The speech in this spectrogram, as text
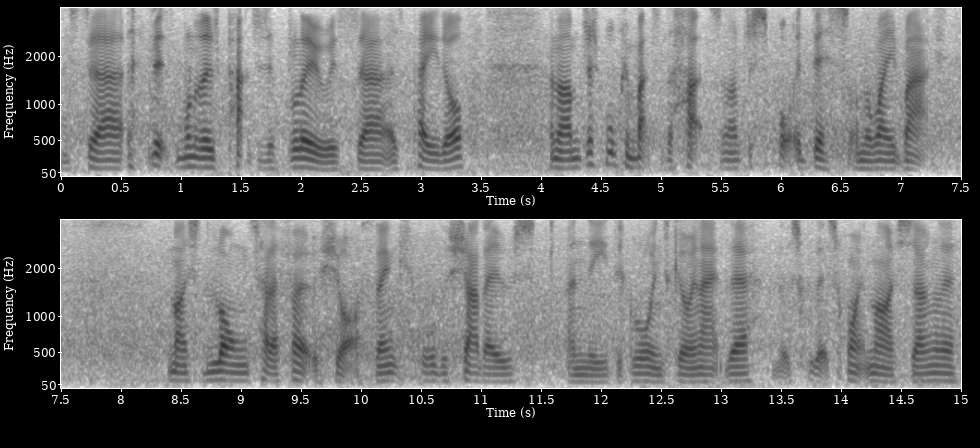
It's, uh, one of those patches of blue is, uh, has paid off. And I'm just walking back to the huts and I've just spotted this on the way back. Nice long telephoto shot I think, all the shadows and the, the groins going out there. Looks, looks quite nice. So I'm going to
